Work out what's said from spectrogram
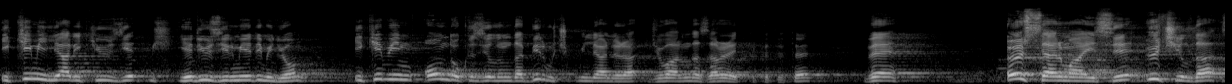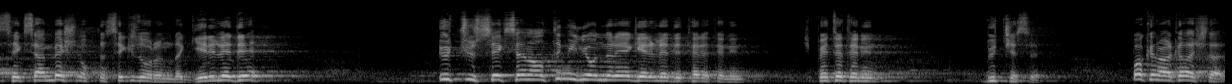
2 milyar 270 727 milyon, 2019 yılında 1,5 milyar lira civarında zarar etti PTT ve öz sermayesi 3 yılda 85.8 oranında geriledi. 386 milyon liraya geriledi TRT'nin, PTT'nin bütçesi. Bakın arkadaşlar,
